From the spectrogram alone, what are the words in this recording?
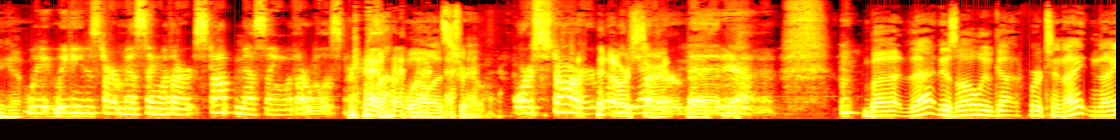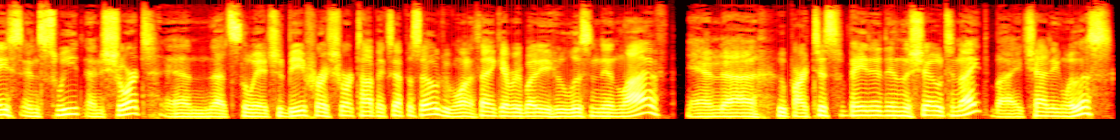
yeah. We, we need to start messing with our, stop messing with our listeners. well, that's true. or start one Or or the start, other, yeah. but yeah. But that is all we've got for tonight. Nice and sweet and short. And that's the way it should be for a short topics episode. We want to thank everybody who listened in live and uh, who participated in the show tonight by chatting with us.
